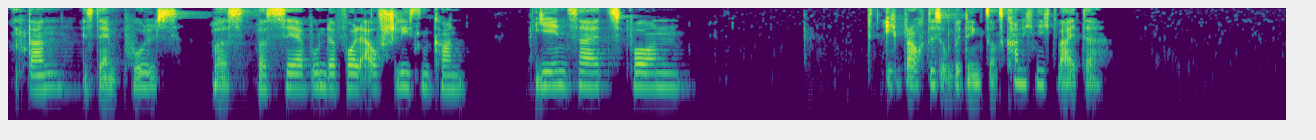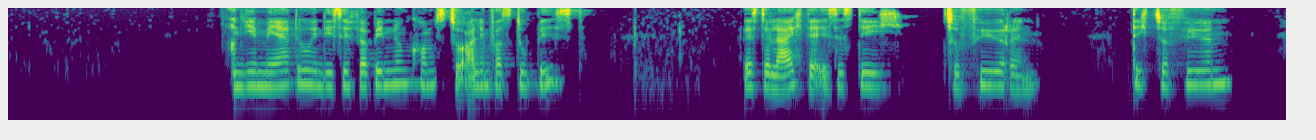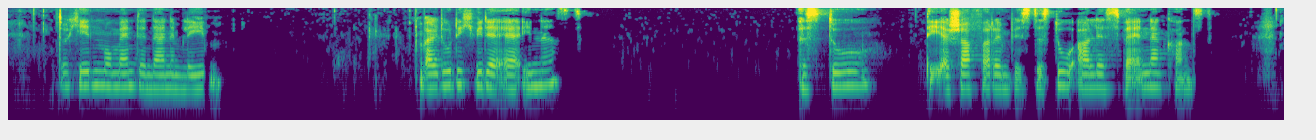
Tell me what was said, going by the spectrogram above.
Und dann ist der Impuls, was, was sehr wundervoll aufschließen kann. Jenseits von, ich brauche das unbedingt, sonst kann ich nicht weiter. Und je mehr du in diese Verbindung kommst zu allem, was du bist, desto leichter ist es, dich zu führen. Dich zu führen durch jeden Moment in deinem Leben. Weil du dich wieder erinnerst, dass du die Erschafferin bist, dass du alles verändern kannst,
